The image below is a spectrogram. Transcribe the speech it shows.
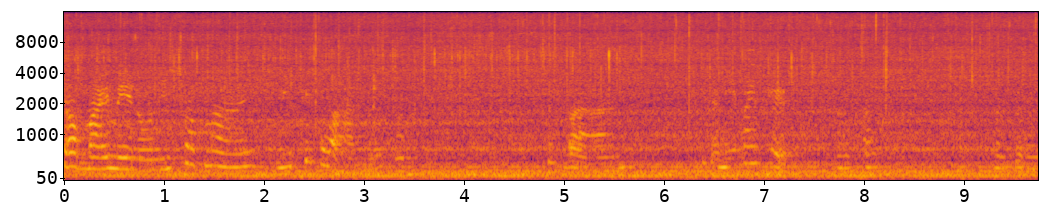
ชอบไหมเมนูนี้ชอบไหมมีพริกหวานไหมพริกหวานอันนี้ไม่เผ็ดนะคะมันจะมี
